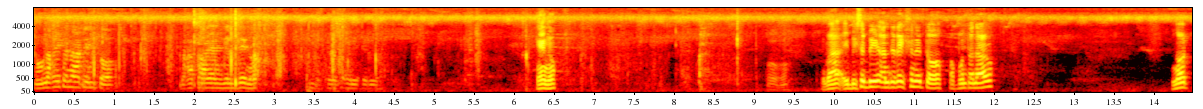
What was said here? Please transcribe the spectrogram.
Nung nakita natin to, naka-triangle din, no? Ayan, no? Oo. Diba? Ibig sabihin, ang direction nito, papunta ng north.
